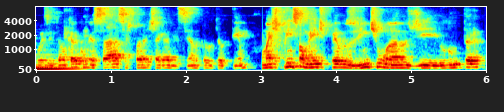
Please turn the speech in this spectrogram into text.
Pois então, quero começar essa história te agradecendo pelo teu tempo, mas principalmente pelos 21 anos de luta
